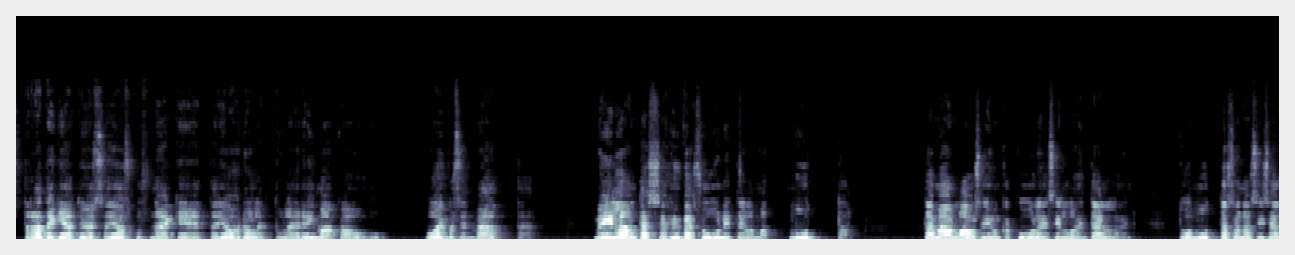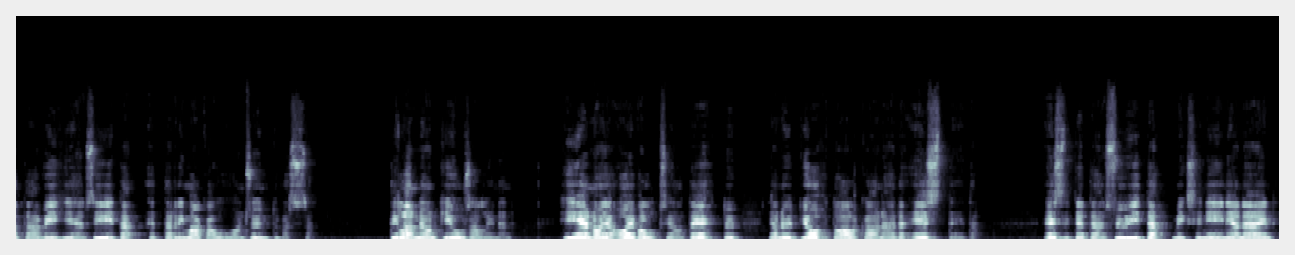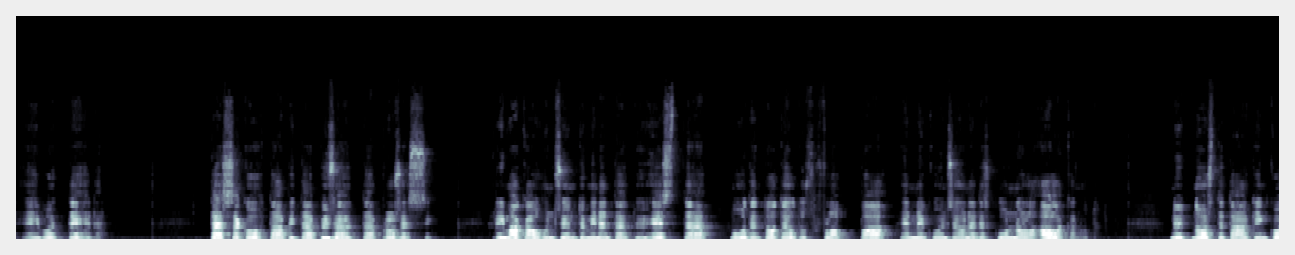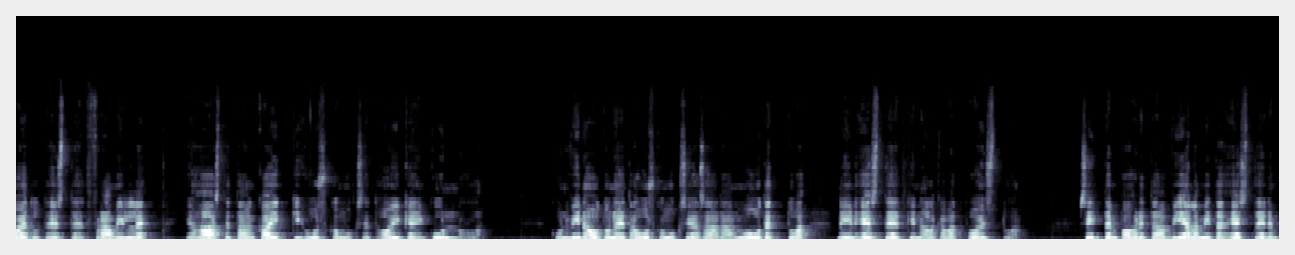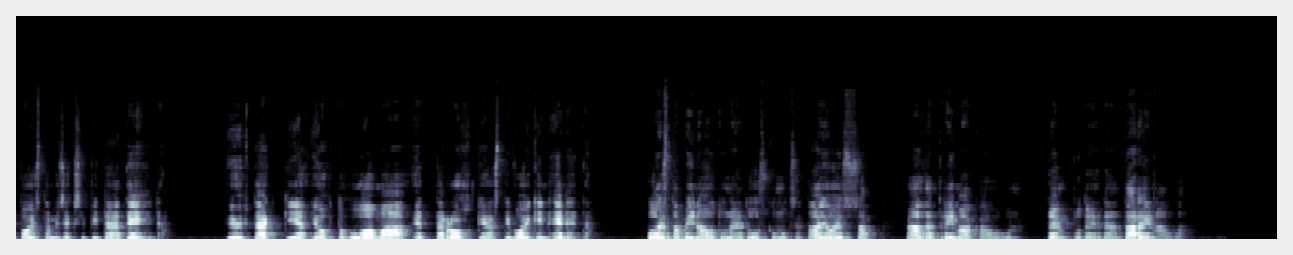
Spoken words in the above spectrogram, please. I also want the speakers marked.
Speaker 1: Strategiatyössä joskus näkee, että johdolle tulee rimakauhu. Voiko sen välttää? Meillä on tässä hyvä suunnitelma, mutta. Tämä on lause, jonka kuulee silloin tällöin. Tuo mutta-sana sisältää vihjeen siitä, että rimakauhu on syntymässä. Tilanne on kiusallinen. Hienoja oivalluksia on tehty ja nyt johto alkaa nähdä esteitä. Esitetään syitä, miksi niin ja näin ei voi tehdä. Tässä kohtaa pitää pysäyttää prosessi. Rimakauhun syntyminen täytyy estää, muuten toteutus floppaa ennen kuin se on edes kunnolla alkanut. Nyt nostetaankin koetut esteet framille ja haastetaan kaikki uskomukset oikein kunnolla. Kun vinoutuneita uskomuksia saadaan muutettua, niin esteetkin alkavat poistua. Sitten pohditaan vielä, mitä esteiden poistamiseksi pitää tehdä. Yhtäkkiä johto huomaa, että rohkeasti voikin edetä. Poista vinoutuneet uskomukset ajoissa, vältä trimakauhun. Temppu tehdään tarinalla.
